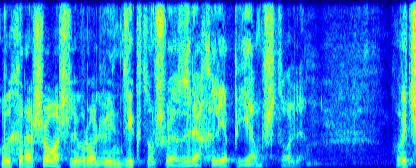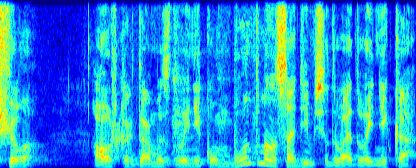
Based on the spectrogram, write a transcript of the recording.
вы хорошо вошли в роль Виндикт, ну что я зря хлеб ем, что ли? Вы чё? А уж когда мы с двойником Бунтмана садимся, два двойника,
